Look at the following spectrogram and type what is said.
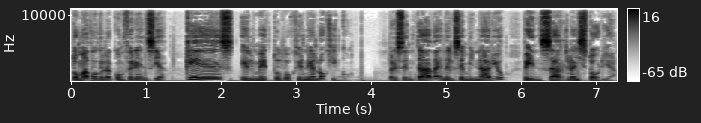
tomado de la conferencia ¿Qué es el método genealógico? Presentada en el seminario Pensar la Historia.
